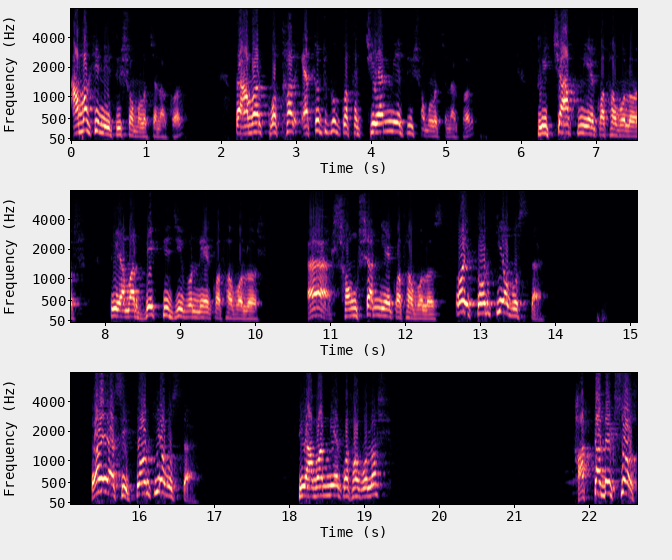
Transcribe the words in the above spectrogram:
আমাকে নিয়ে তুই সমালোচনা কর। তা আমার কথার এতটুকু কথা চেয়ার নিয়ে তুই সমালোচনা কর। তুই চাপ নিয়ে কথা বলস, তুই আমার ব্যক্তি জীবন নিয়ে কথা বলস হ্যাঁ সংসার নিয়ে কথা বলস। ওই, তোর কি অবস্থা? এই আসিফ, তোর কি অবস্থা? তুই আমার নিয়ে কথা বলস। হাতটা দেখছস?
